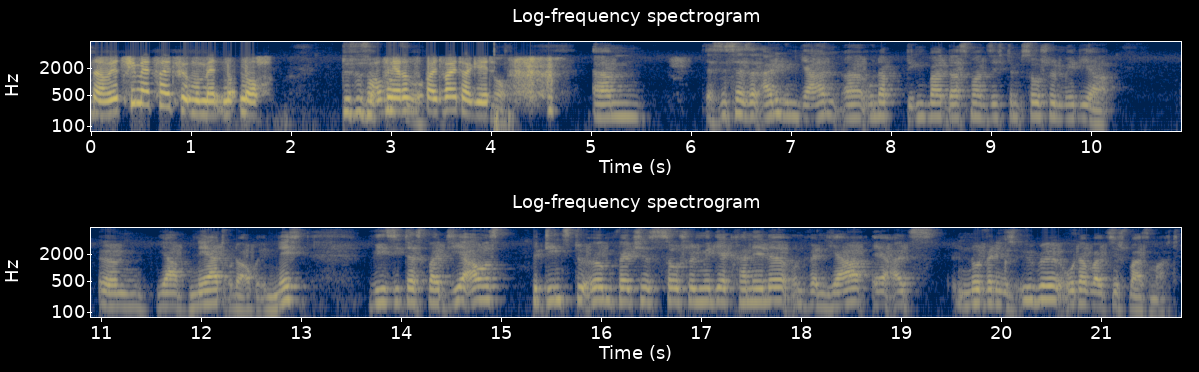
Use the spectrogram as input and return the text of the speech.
da haben wir jetzt viel mehr Zeit für im Moment no- noch. Das ist Wir auch hoffen ja, dass so. es bald weitergeht. Ähm, es ist ja seit einigen Jahren äh, unabdingbar, dass man sich dem Social Media ähm, ja, nähert oder auch eben nicht. Wie sieht das bei dir aus? Bedienst du irgendwelche Social Media Kanäle und wenn ja, eher als notwendiges Übel oder weil es dir Spaß macht?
